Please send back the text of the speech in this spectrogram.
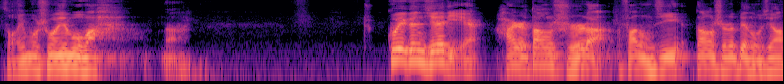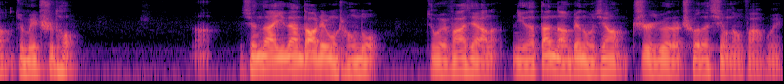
走一步说一步吧，啊，归根结底还是当时的发动机、当时的变速箱就没吃透，啊，现在一旦到这种程度，就会发现了你的单档变速箱制约了车的性能发挥。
